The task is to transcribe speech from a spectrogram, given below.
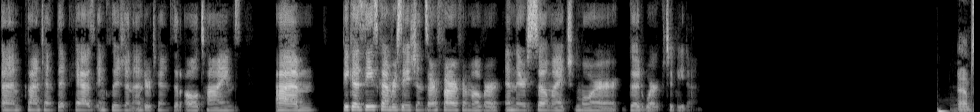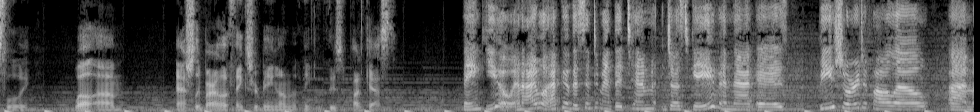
um, content that has inclusion undertones at all times. Um, because these conversations are far from over and there's so much more good work to be done. Absolutely. Well um Ashley Barlow, thanks for being on the Think Inclusive podcast. Thank you. And I will echo the sentiment that Tim just gave, and that is be sure to follow um,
